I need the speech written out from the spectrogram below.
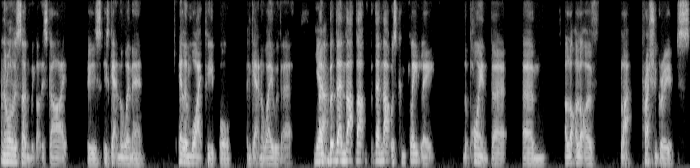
And then all of a sudden we got this guy who's who's getting the women killing white people and getting away with it. Yeah. and- but then that that then that was completely the point that um a lot a lot of black pressure groups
